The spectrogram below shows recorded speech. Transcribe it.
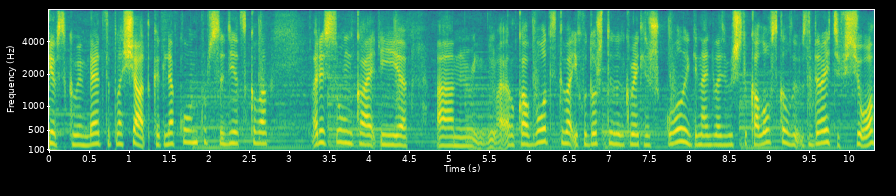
Школа Раджевского является площадкой для конкурса детского рисунка и эм, руководство и художественный руководитель школы Геннадий Владимирович Соколов сказал, «Вы забирайте все.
